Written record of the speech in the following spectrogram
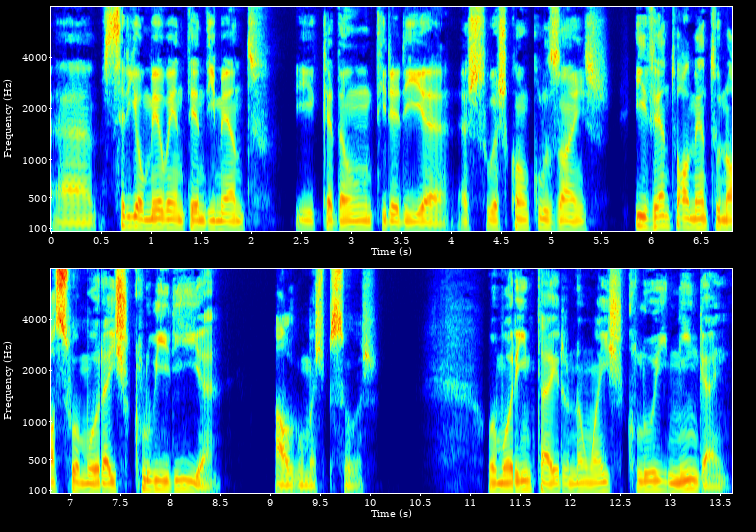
uh, seria o meu entendimento e cada um tiraria as suas conclusões eventualmente o nosso amor excluiria algumas pessoas. O amor inteiro não exclui ninguém.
